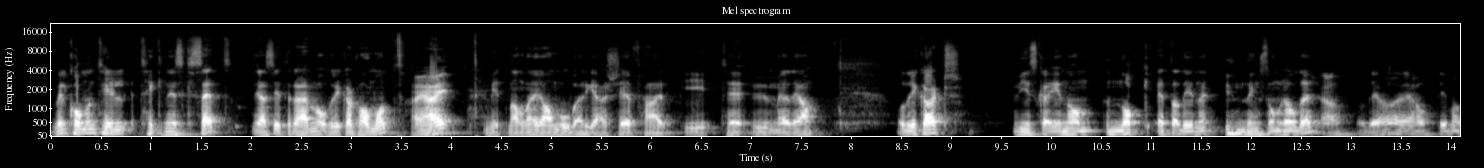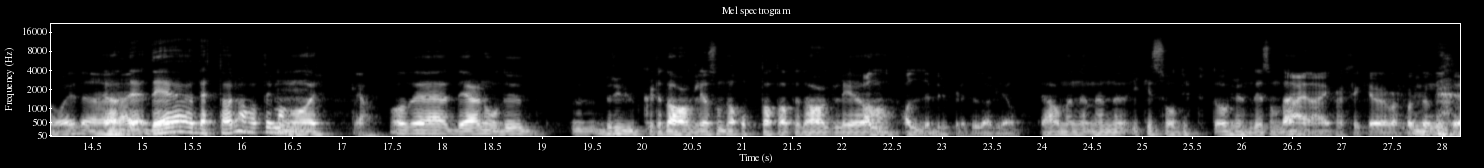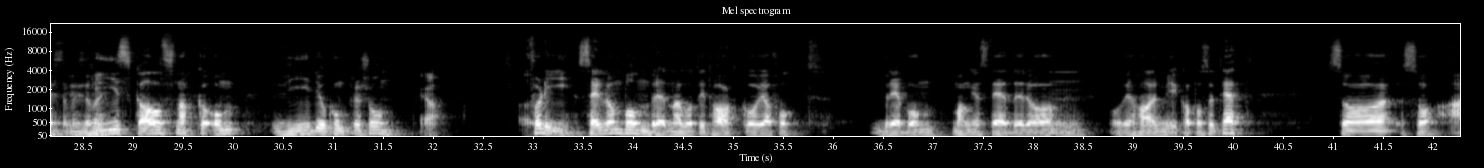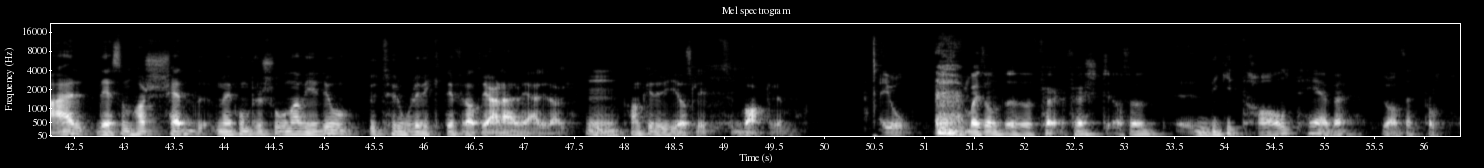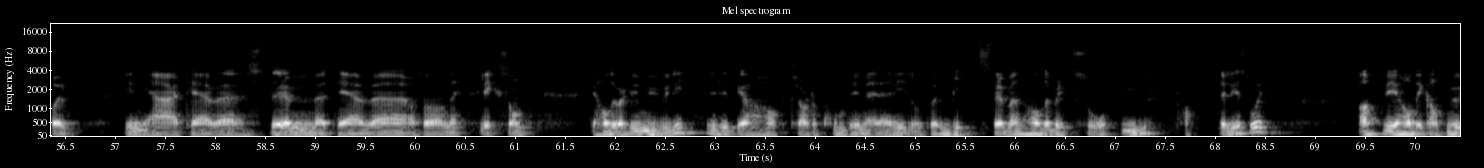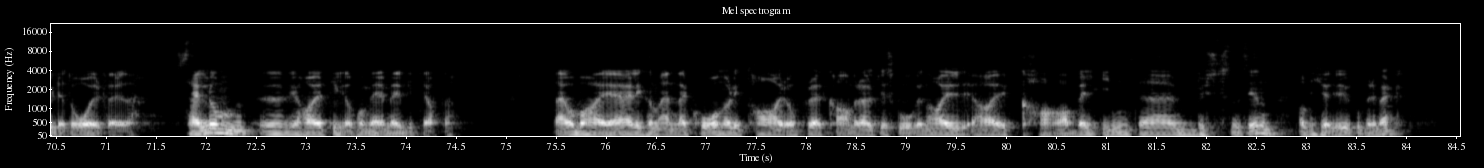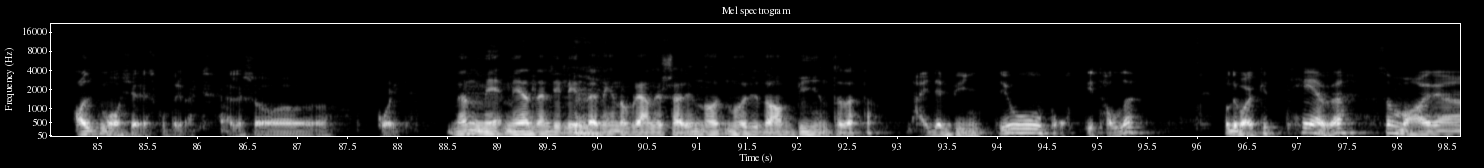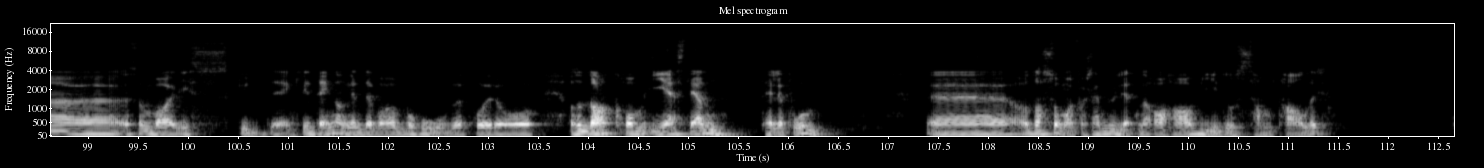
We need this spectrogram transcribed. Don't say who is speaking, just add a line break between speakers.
Velkommen til Teknisk sett. Jeg sitter her med Odd-Rikard Valmot.
Hei, hei.
Mitt navn er Jan Moberg. Jeg er sjef her i TU Media. Odd-Rikard, vi skal innom nok et av dine yndlingsområder.
Ja, og det har jeg hatt i mange år. Det,
Ja, det, det, dette har du hatt i mange år.
ja.
Og det, det er noe du bruker til daglig, og som du er opptatt av til daglig.
Alle,
Og,
alle bruker det til daglig. Ja.
ja, men, men ikke så dypt og grundig som deg.
Nei, nei, kanskje ikke. I hvert fall sånn interessemessig.
Vi skal snakke om videokompresjon.
Ja.
Fordi selv om båndbredden har gått i taket, og vi har fått bredbånd mange steder, og, og vi har mye kapasitet, så, så er det som har skjedd med kompresjon av video, utrolig viktig for at vi er der vi er i dag. Kan ikke du gi oss litt bakgrunn?
Jo, bare sånn altså, Først, altså digital TV, uansett plattform, lineær-TV, strømme-TV, altså Netflix, sånt, det hadde vært umulig hvis vi ikke hadde klart å komprimere videoen. For bitstrømmen hadde blitt så ufattelig stor at vi hadde ikke hatt mulighet til å overføre det. Selv om vi har tilgang på mer og mer bitrate. Det er jo bare liksom NRK, når de tar opp fra et kamera ute i skogen, har, har kabel inn til bussen sin, at de kjører ukomprimert. Alt må kjøres komprimert, ellers så går det ikke.
Men med, med den lille innledningen, nå ble jeg nysgjerrig, når, når da begynte dette?
Nei, det begynte jo på 80-tallet. Og det var jo ikke TV som var, eh, som var i skudd egentlig den gangen. Det var behovet for å Altså, da kom ISDN, telefon. Eh, og da så man for seg mulighetene å ha videosamtaler.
